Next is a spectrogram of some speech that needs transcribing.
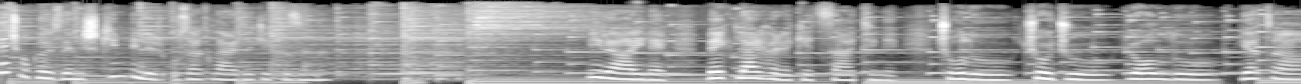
ne çok özlemiş kim bilir uzaklardaki kızını. Bir aile bekler hareket saatini, çoluğu, çocuğu, yolluğu, yatağı.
